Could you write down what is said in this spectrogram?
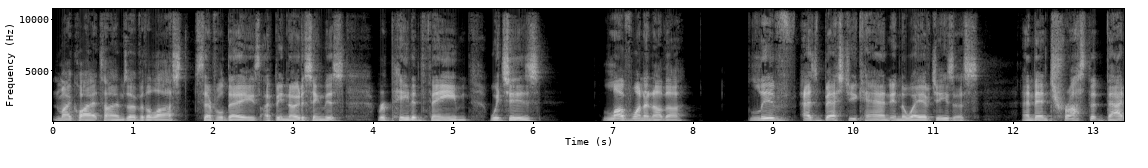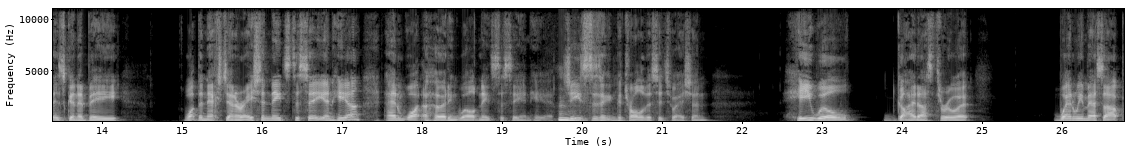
my quiet times over the last several days, I've been noticing this repeated theme, which is love one another, live as best you can in the way of Jesus, and then trust that that is going to be what the next generation needs to see and hear, and what a hurting world needs to see and hear. Mm. Jesus is in control of this situation. He will guide us through it. When we mess up,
